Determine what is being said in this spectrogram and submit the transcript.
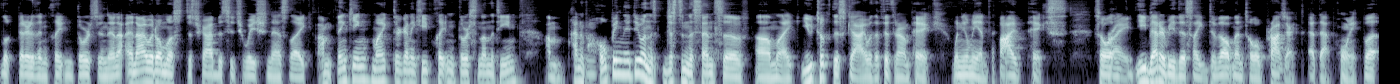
looked better than Clayton Thorson, and and I would almost describe the situation as like I'm thinking, Mike, they're going to keep Clayton Thorson on the team. I'm kind of mm. hoping they do, and just in the sense of um, like you took this guy with a fifth round pick when you only had five picks so right. he better be this like developmental project at that point. But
